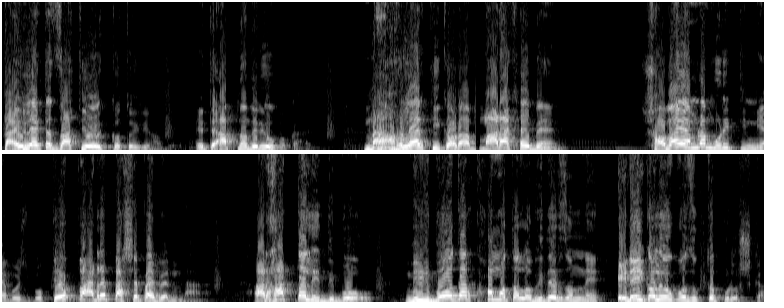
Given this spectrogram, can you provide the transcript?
তাইলে একটা জাতীয় ঐক্য তৈরি হবে। এতে আপনাদেরই উপকার। না হলে আর কি করা? মারা খাইবেন। সবাই আমরা মুড়ি টিনিয়া বসবো। কেউ পাড়ের পাশে পাইবেন না। আর হাততালি দিব। নির্বোধ আর ক্ষমতা লোভীদের জন্য এটাই কলে উপযুক্ত পুরস্কার।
